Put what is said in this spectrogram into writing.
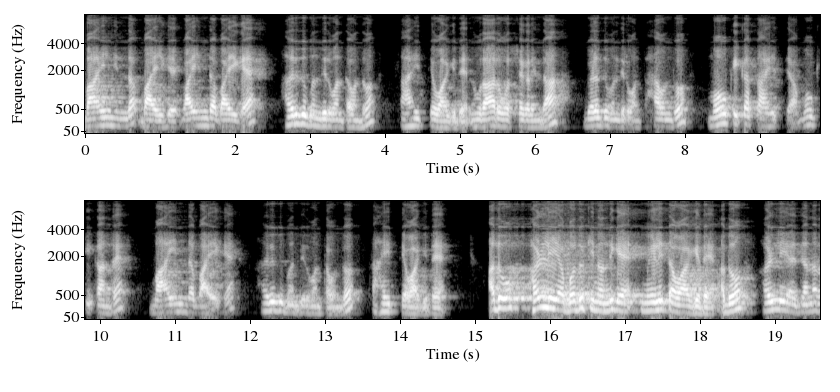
ಬಾಯಿನಿಂದ ಬಾಯಿಗೆ, ಬಾಯಿಯಿಂದ ಬಾಯಿಗೆ ಹರಿದು ಬಂದಿರುವಂತಹ ಒಂದು ಸಾಹಿತ್ಯವಾಗಿದೆ. ನೂರಾರು ವರ್ಷಗಳಿಂದ ಬೆಳೆದು ಬಂದಿರುವಂತಹ ಒಂದು ಮೌಖಿಕ ಸಾಹಿತ್ಯ. ಮೌಖಿಕ ಅಂದ್ರೆ ಬಾಯಿಂದ ಬಾಯಿಗೆ ಹರಿದು ಬಂದಿರುವಂತಹ ಒಂದು ಸಾಹಿತ್ಯವಾಗಿದೆ. ಅದು ಹಳ್ಳಿಯ ಬದುಕಿನೊಂದಿಗೆ ಮಿಳಿತವಾಗಿದೆ. ಅದು ಹಳ್ಳಿಯ ಜನರ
